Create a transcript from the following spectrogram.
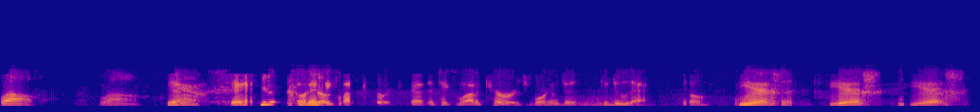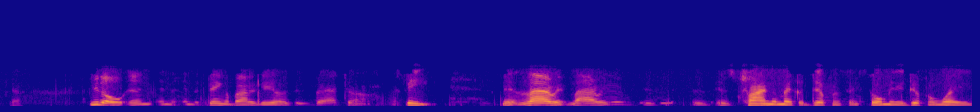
Wow. Wow. Yeah. yeah. You know, so that you know, takes a lot of courage. That, that takes a lot of courage for him to to do that. You know. Yes. Yes. Yes. You know, and and and the thing about it is, is that uh, see, Larry Larry is, is is trying to make a difference in so many different ways,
